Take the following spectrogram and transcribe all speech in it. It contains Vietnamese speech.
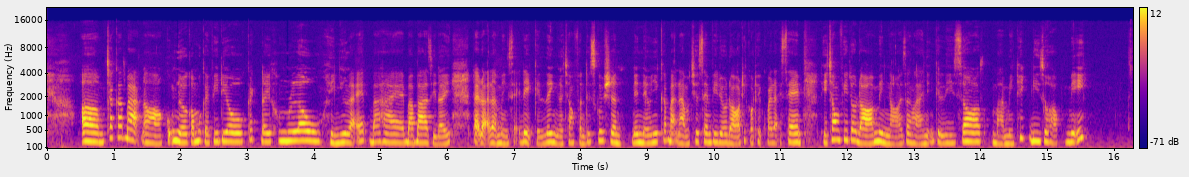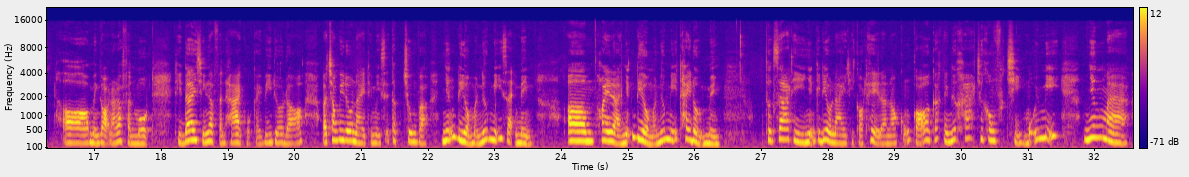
Um, chắc các bạn uh, cũng nhớ có một cái video cách đây không lâu hình như là F32 33 gì đấy. Đại loại là mình sẽ để cái link ở trong phần description. Nên nếu như các bạn nào mà chưa xem video đó thì có thể quay lại xem. Thì trong video đó mình nói rằng là những cái lý do mà mình thích đi du học Mỹ uh, mình gọi nó là phần 1 thì đây chính là phần 2 của cái video đó. Và trong video này thì mình sẽ tập trung vào những điều mà nước Mỹ dạy mình. Um, hay là những điều mà nước Mỹ thay đổi mình thực ra thì những cái điều này thì có thể là nó cũng có ở các cái nước khác chứ không chỉ mỗi Mỹ. Nhưng mà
